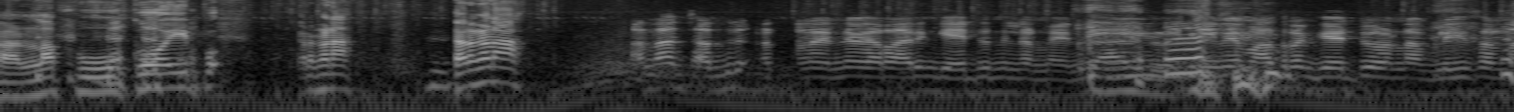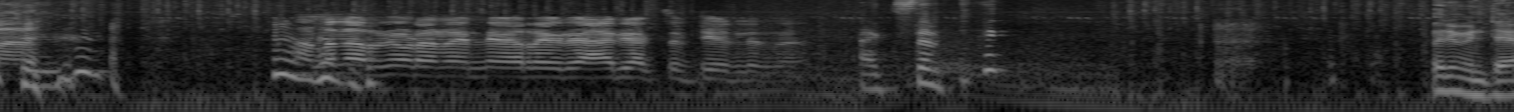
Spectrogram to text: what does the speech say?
കള്ള പൂക്കോയി പോ- ഇറങ്ങടാ. ഇറങ്ങടാ. അണ്ണാ ചന്ദ്ര അണ്ണാ എന്നെ വേറെ ആരും കേറ്റുന്നില്ല അണ്ണാ. എന്നെ ഈ ടീമെ മാത്രം കേറ്റു അണ്ണാ. പ്ലീസ് അണ്ണാ. അണ്ണൻ അറിഞ്ഞോടാണ് എന്നെ വേറെ ഒരു ആരും അക്സെപ്റ്റ് ചെയ്യില്ലെന്ന്. അക്സെപ്റ്റ് ഒരു മിനിറ്റ്.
